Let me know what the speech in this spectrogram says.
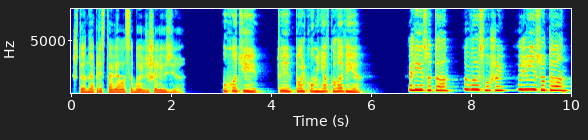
что она представляла собой лишь иллюзию. «Уходи, ты только у меня в голове». «Лисутан, выслушай, Лисутан!»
